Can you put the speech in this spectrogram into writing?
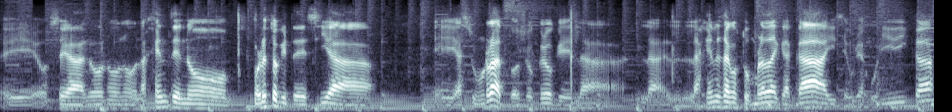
Eh, o sea, no, no, no, la gente no... Por esto que te decía eh, hace un rato. Yo creo que la, gente está acostumbrada a que acá hay seguridad jurídica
